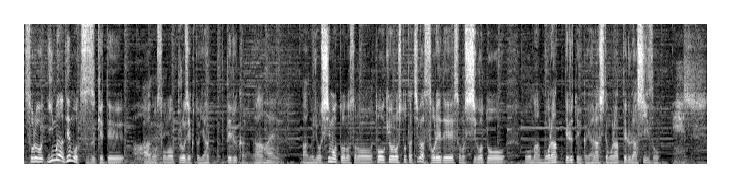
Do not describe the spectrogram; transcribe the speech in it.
それを今でも続けてあのそののプロジェクトやってるからな、はい。あの吉本のその東京の人たちはそれでその仕事をまあもらってるというかやらしてもらってるらしいぞ。えー、す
